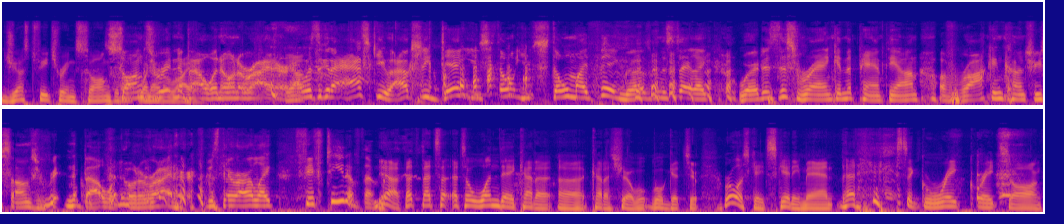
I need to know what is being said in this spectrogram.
just featuring songs. Songs Winona written Ryder. about Winona Ryder. Yeah. I was going to ask you. I actually did. You stole. You stole my thing. I was going to say, like, where does this rank in the pantheon of rock and country songs written about Winona Ryder? Because there are like fifteen of them. Yeah, that, that's a, that's a one day kind of uh, kind of show. We'll, we'll get to roller skate skinny man. That is a great great song,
